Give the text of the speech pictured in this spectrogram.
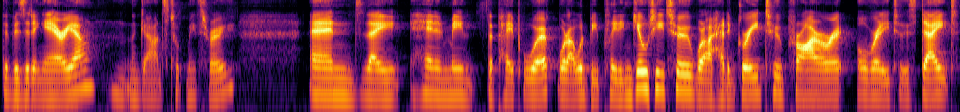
the visiting area, and the guards took me through and they handed me the paperwork, what I would be pleading guilty to, what I had agreed to prior already to this date,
